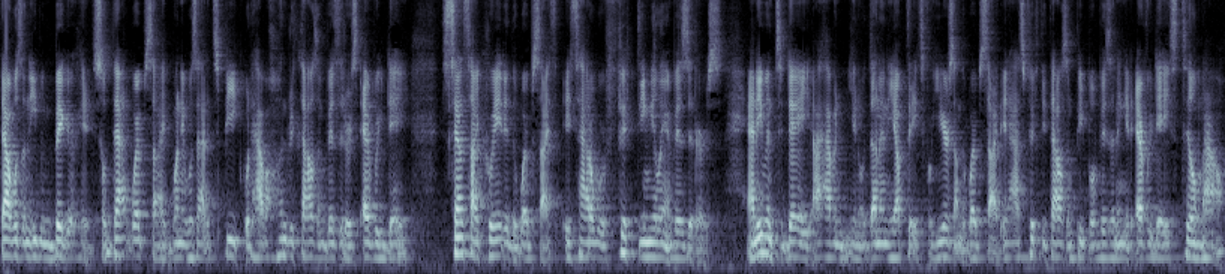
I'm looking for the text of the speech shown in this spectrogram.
that was an even bigger hit. So that website, when it was at its peak, would have 100,000 visitors every day. Since I created the website, it's had over 50 million visitors. And even today, I haven't, you know, done any updates for years on the website. It has 50,000 people visiting it every day still now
